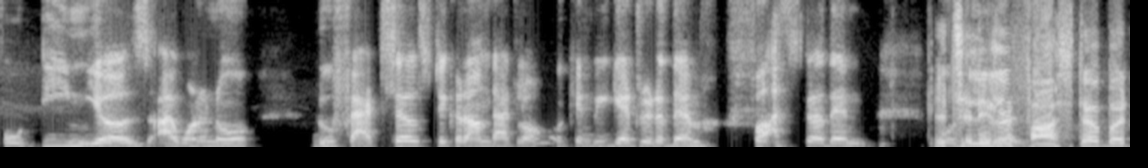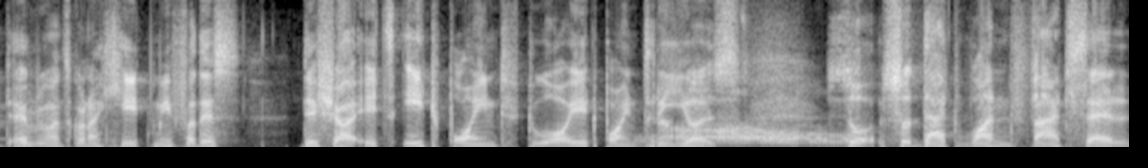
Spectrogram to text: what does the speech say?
14 years. I want to know do fat cells stick around that long or can we get rid of them faster than it's a little years? faster but everyone's going to hate me for this disha it's 8.2 or 8.3 years. So so that one fat cell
